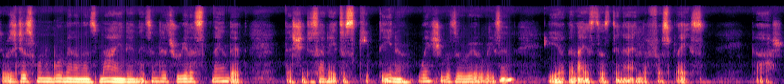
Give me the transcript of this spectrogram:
There was just one woman on his mind, and isn't it really splendid that she decided to skip dinner when she was the real reason he organized this dinner in the first place? Gosh,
